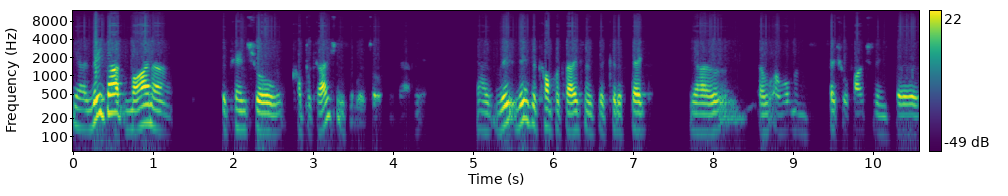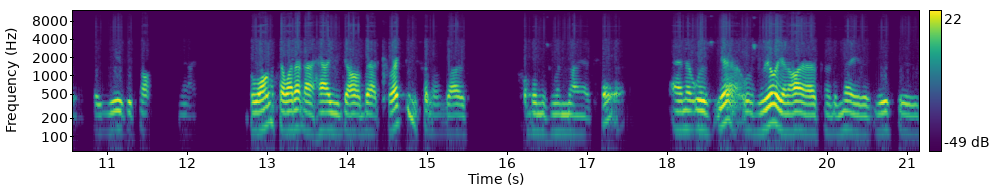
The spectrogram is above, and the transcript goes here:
you know, these aren't minor potential complications that we're talking about here. You know, these are complications that could affect, you know, a, a woman's sexual functioning for, for years, if not, you know, long. So I don't know how you go about correcting some of those problems when they occur. And it was, yeah, it was really an eye opener to me that this is,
